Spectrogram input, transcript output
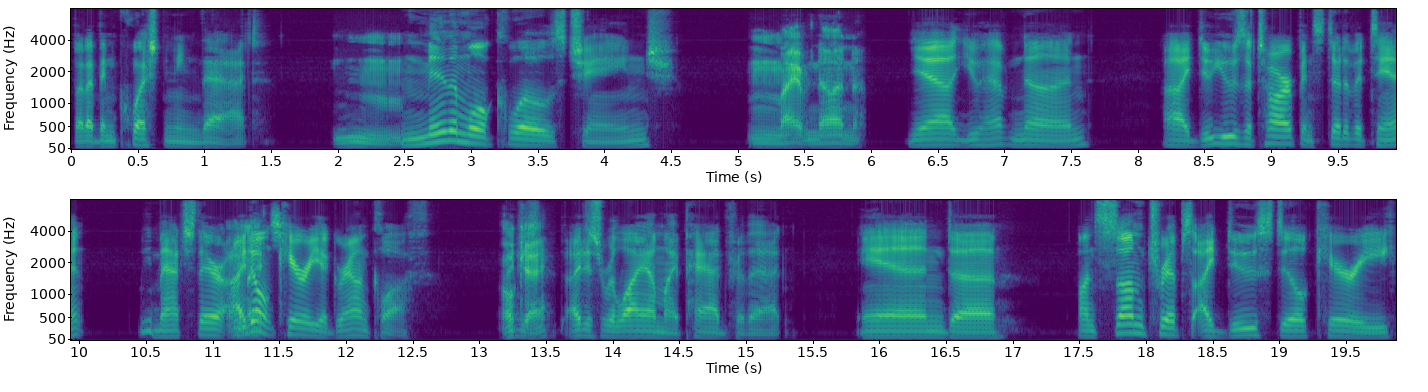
but I've been questioning that. Mm. Minimal clothes change. Mm, I have none. Yeah, you have none. I do use a tarp instead of a tent. We match there. Oh, I nice. don't carry a ground cloth. Okay. I just, I just, rely on my pad for that. And uh, on some trips, I do still carry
